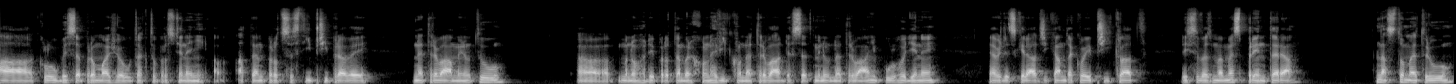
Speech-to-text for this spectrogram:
a klouby se promažou, tak to prostě není. A, a ten proces té přípravy netrvá minutu, a mnohdy pro ten vrcholný výkon netrvá 10 minut, netrvá ani půl hodiny. Já vždycky rád říkám takový příklad, když si vezmeme sprintera, na 100 metrů,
